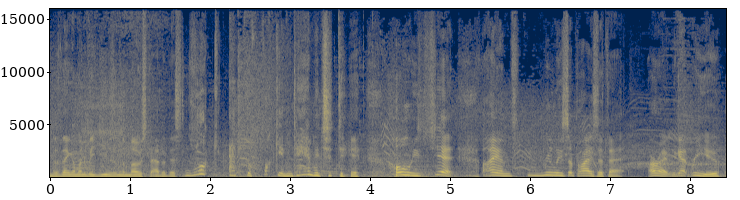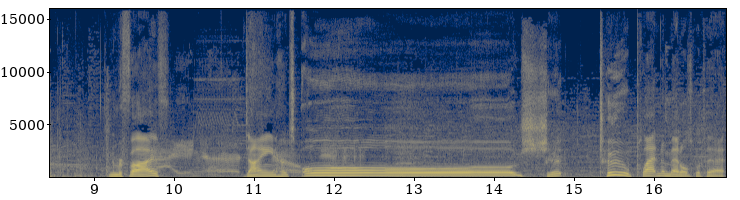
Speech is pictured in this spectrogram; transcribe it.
the thing I'm going to be using the most out of this. Look at the fucking damage it did. Holy shit. I am really surprised at that. Alright, we got Ryu. Number five. Dying hurts. Oh, shit. two platinum medals with that.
